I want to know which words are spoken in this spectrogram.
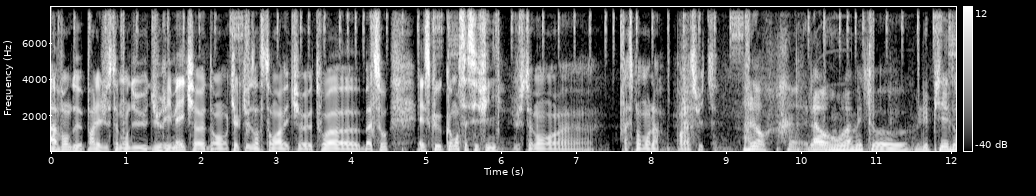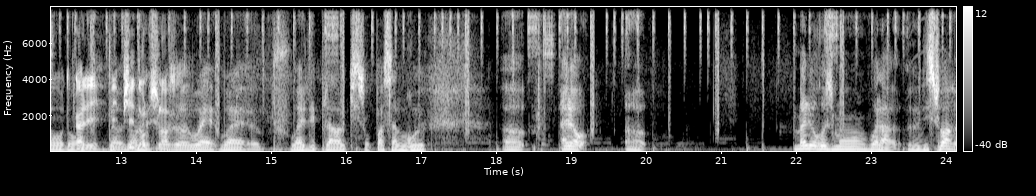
Avant de parler justement du, du remake euh, dans quelques instants avec euh, toi, euh, Batso, est-ce que comment ça s'est fini justement à ce moment-là par la suite? Alors, là, on va mettre euh, les pieds dans, dans, Allez, les pieds dans le plat. choses, euh, ouais, ouais, euh, pff, ouais, des plats qui sont pas savoureux. Alors, malheureusement, voilà, l'histoire,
